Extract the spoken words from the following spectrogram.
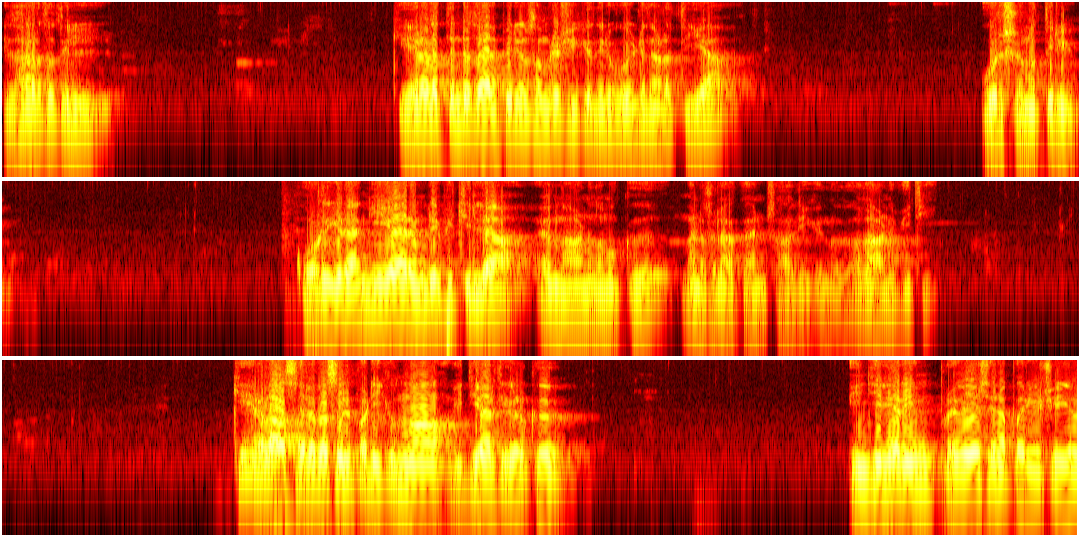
യഥാർത്ഥത്തിൽ കേരളത്തിന്റെ താല്പര്യം സംരക്ഷിക്കുന്നതിന് വേണ്ടി നടത്തിയ ഒരു ശ്രമത്തിന് കോടതിയുടെ അംഗീകാരം ലഭിച്ചില്ല എന്നാണ് നമുക്ക് മനസ്സിലാക്കാൻ സാധിക്കുന്നത്. അതാണ് വിധി. കേരള സിലബസിൽ പഠിക്കുന്ന വിദ്യാർത്ഥികൾക്ക് എഞ്ചിനീയറിംഗ് പ്രവേശന പരീക്ഷയിൽ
